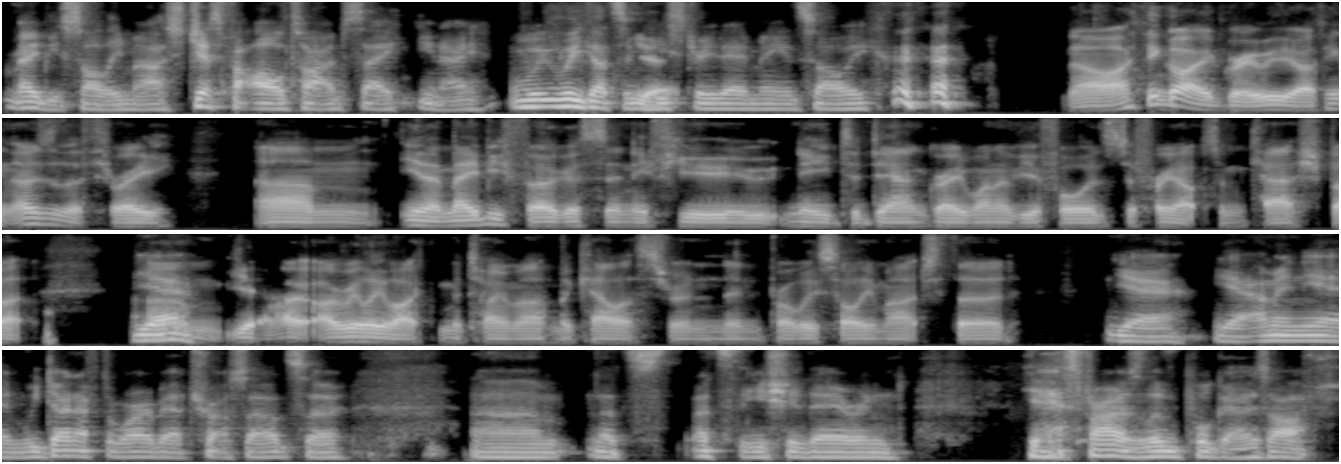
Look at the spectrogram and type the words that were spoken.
maybe Solly March, just for old time's sake. You know, we, we got some Yeah. history there, me and Solly. No, I think I agree with you. I think those are the three. Um, you know, maybe Ferguson if you need to downgrade one of your forwards to free up some cash. But yeah, um, yeah, I, I really like Mitoma, McAllister, and then probably Solly March third. Yeah, yeah. I mean, yeah, we don't have to worry about Trossard, so um, that's that's the issue there. And yeah, as far as Liverpool goes, off,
